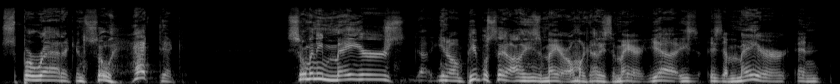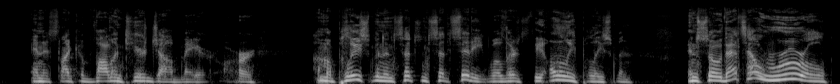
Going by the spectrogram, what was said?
sporadic and so hectic. So many mayors, uh, you know, people say, "Oh, he's a mayor. Oh my God, he's a mayor." Yeah, he's he's a mayor, and and it's like a volunteer job mayor, or I'm a policeman in such and such city. Well, there's the only policeman, and so that's how rural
